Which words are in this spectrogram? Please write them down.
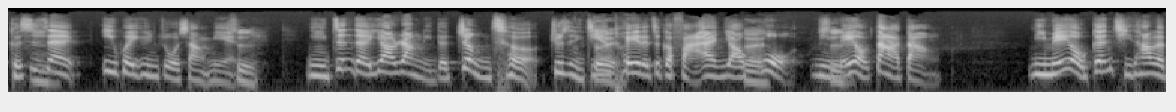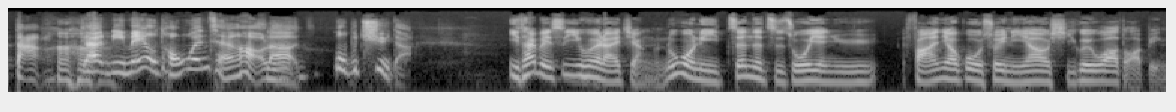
可是在议会运作上面、嗯、是。你真的要让你的政策，就是你今天推的这个法案要过，你没有大党，你没有跟其他的党，你没有同温层，好了，过不去的。以台北市议会来讲，如果你真的只着眼于法案要过，所以你要习归挖大饼，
